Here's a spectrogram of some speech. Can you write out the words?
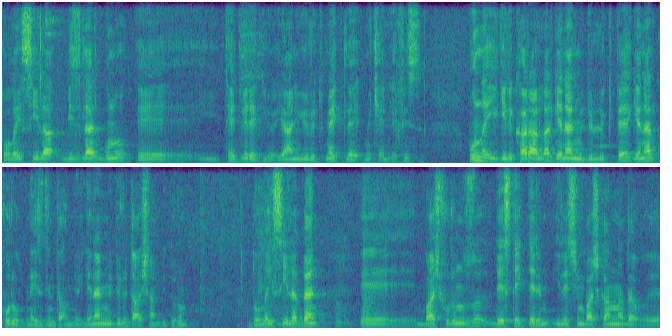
Dolayısıyla bizler bunu e, tedbir ediyor. Yani yürütmekle mükellefiz. Bununla ilgili kararlar genel müdürlükte genel kurul nezdinde alınıyor. Genel müdürü de aşan bir durum. Dolayısıyla ben e, başvurunuzu desteklerim. İletişim Başkanlığı'na da e,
